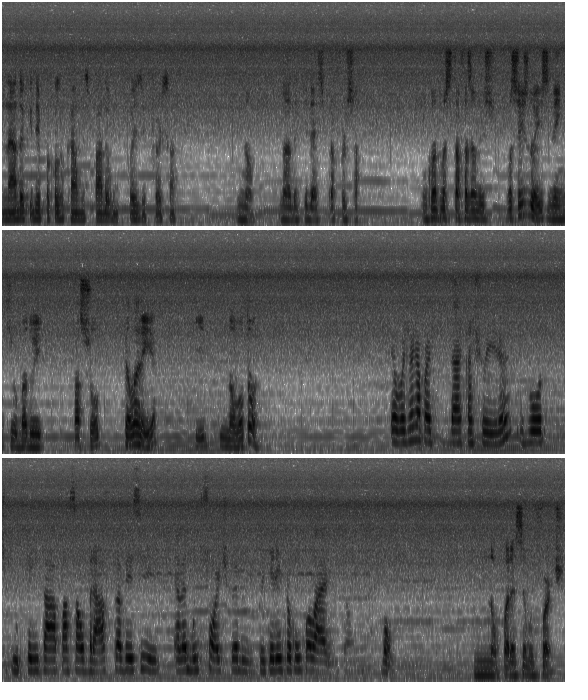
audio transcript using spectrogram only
Nada que dê pra colocar uma espada, alguma coisa e forçar. Não, nada que desse pra forçar. Enquanto você tá fazendo isso, vocês dois veem que o Badui passou pela areia e não voltou. Eu vou chegar perto da cachoeira e vou, tipo, tentar passar o braço pra ver se ela é muito forte pra mim. Porque ele entrou com colar, então. Bom, Não parece ser muito forte.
